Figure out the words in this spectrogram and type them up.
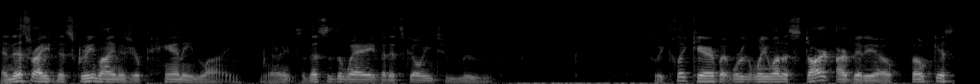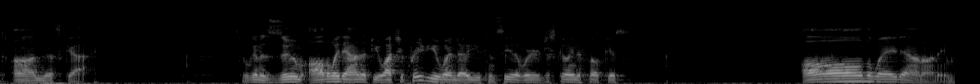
And this right, this green line is your panning line. All right, so this is the way that it's going to move. So we click here, but we want to start our video focused on this guy. So we're going to zoom all the way down. If you watch a preview window, you can see that we're just going to focus all the way down on him.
